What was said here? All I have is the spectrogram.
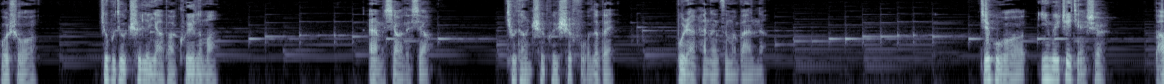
我说。这不就吃了哑巴亏了吗？M 笑了笑，就当吃亏是福了呗，不然还能怎么办呢？结果因为这件事儿，把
